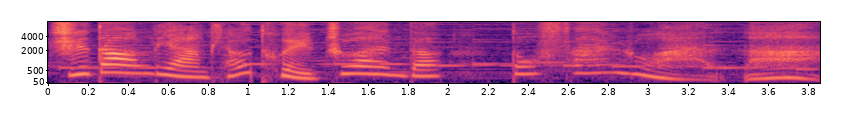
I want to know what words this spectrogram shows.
直到两条腿转的都发软了。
